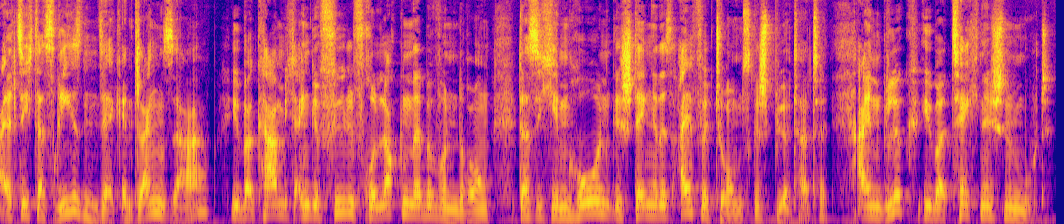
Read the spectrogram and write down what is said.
Als ich das Riesendeck entlang sah, überkam mich ein Gefühl frohlockender Bewunderung, das ich im hohen Gestänge des Eiffelturms gespürt hatte. Ein Glück über technischen Mut.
